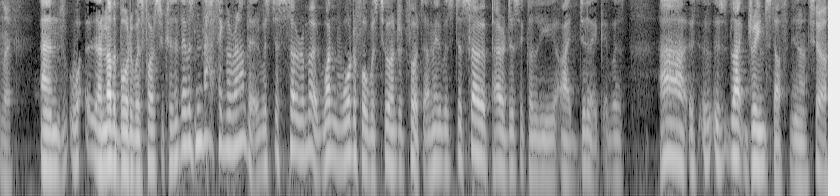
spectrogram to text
No. And w- another border was forestry because there was nothing around it. It was just so remote. One waterfall was 200 foot. I mean, it was just so paradisically idyllic. It was, ah, it, it was like dream stuff, you know. Sure.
